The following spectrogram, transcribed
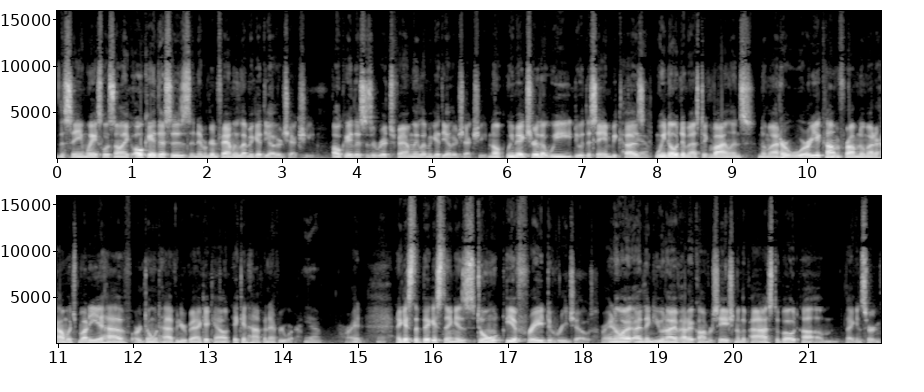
the same way. So it's not like, okay, this is an immigrant family, let me get the other check sheet. Okay, this is a rich family, let me get the other check sheet. No, we make sure that we we do it the same because Yeah. we know domestic violence, no matter where you come from, no matter how much money you have or don't have in your bank account, it can happen everywhere Yeah. right? I guess the biggest thing is don't be afraid to reach out, right? You know, I, I think you and I have had a conversation in the past about, um, like in certain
